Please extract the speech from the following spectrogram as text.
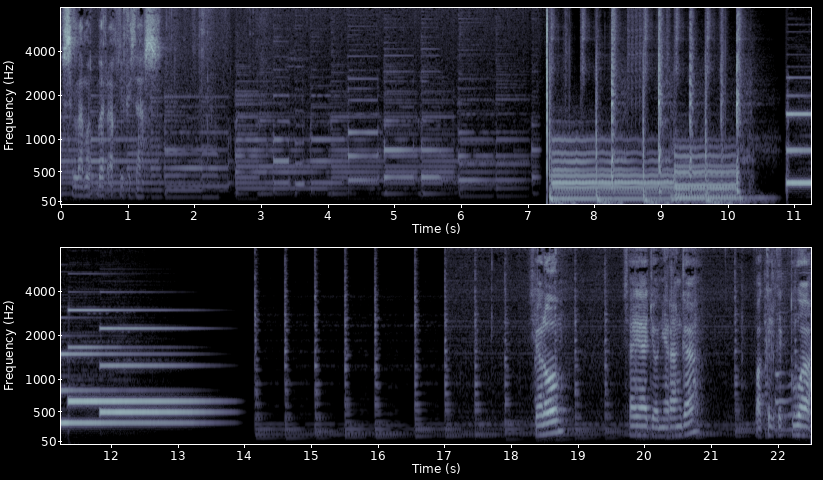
Selamat beraktivitas. Rangga, Wakil Ketua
